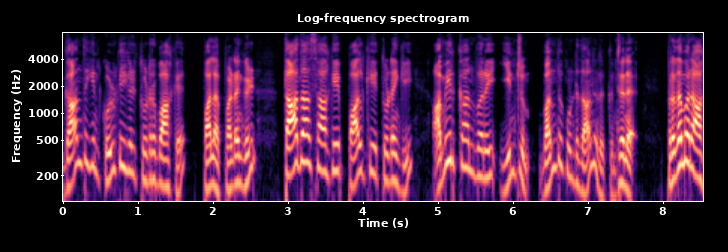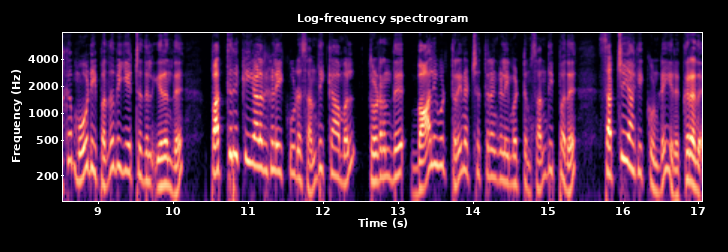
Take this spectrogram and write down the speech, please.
காந்தியின் கொள்கைகள் தொடர்பாக பல படங்கள் தாதா சாஹேப் பால்கே தொடங்கி அமீர்கான் வரை இன்றும் வந்து கொண்டுதான் இருக்கின்றன. பிரதமராக மோடி பதவியேற்றதில் இருந்து பத்திரிகையாளர்களை கூட சந்திக்காமல் தொடர்ந்து பாலிவுட் திரைநட்சத்திரங்களை மட்டும் சந்திப்பது சர்ச்சையாகிக் கொண்டே இருக்கிறது.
